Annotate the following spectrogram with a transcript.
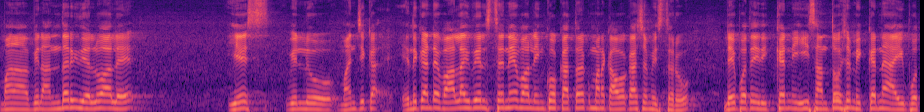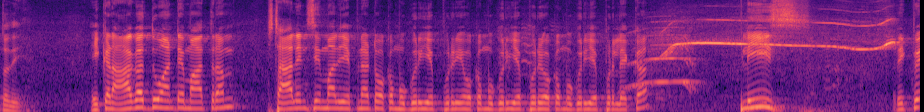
మన వీళ్ళందరికీ తెలవాలి. ఎస్ వీళ్ళు మంచి క- ఎందుకంటే వాళ్ళకి తెలిస్తేనే వాళ్ళు ఇంకో కథలకు మనకు అవకాశం ఇస్తారు. లేకపోతే ఇది ఇక్కడనే ఈ సంతోషం ఇక్కడనే అయిపోతుంది ఇక్కడ ఆగద్దు అంటే మాత్రం స్టాలిన్ సినిమాలు చెప్పినట్టు ఒక ముగ్గురు ఎప్పురి ఒక ముగ్గురు ఎప్పురి ఒక ముగ్గురు ఎప్పురి లెక్క. ప్లీజ్ రిక్వె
